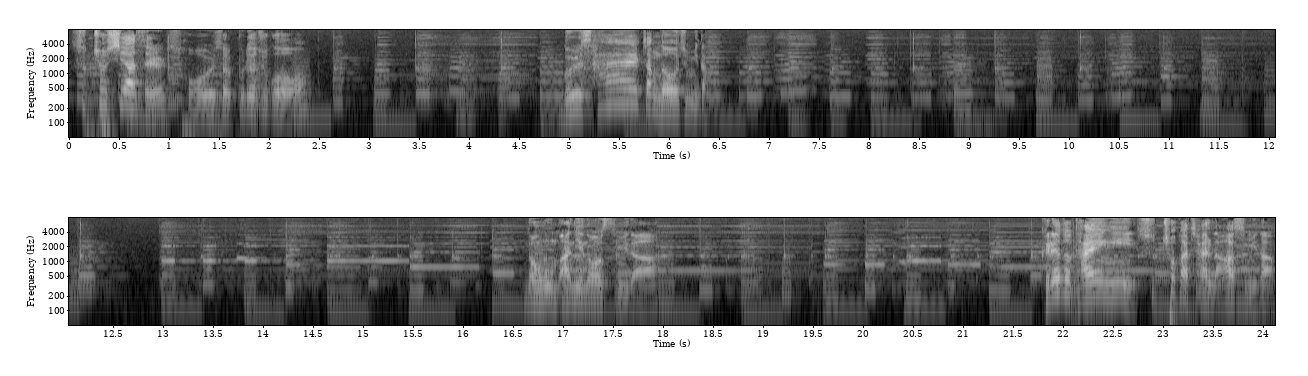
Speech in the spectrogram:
수초 씨앗을 솔솔 뿌려주고 물 살짝 넣어줍니다. 너무 많이 넣었습니다. 그래도 다행히 수초가 잘 나왔습니다.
